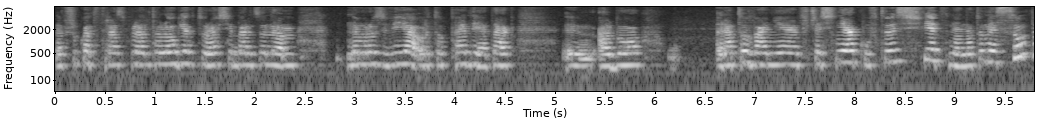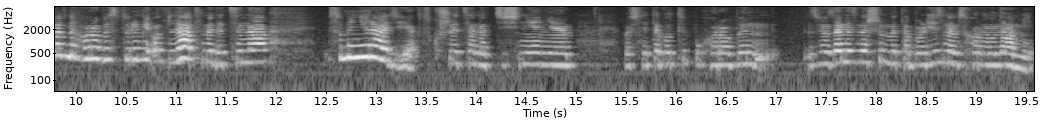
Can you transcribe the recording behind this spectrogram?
Na przykład transplantologia, która się bardzo nam, nam rozwija, ortopedia, tak? Ym, Albo ratowanie wcześniaków, to jest świetne. Natomiast są pewne choroby, z którymi od lat medycyna sobie nie radzi, jak cukrzyca, nadciśnienie, właśnie tego typu choroby związane z naszym metabolizmem, z hormonami.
